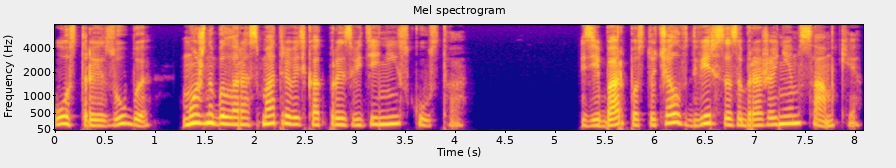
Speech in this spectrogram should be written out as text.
острые зубы можно было рассматривать как произведение искусства. Зибар постучал в дверь с изображением самки.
